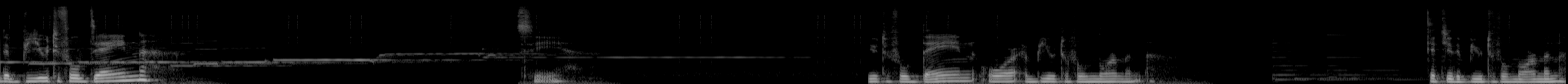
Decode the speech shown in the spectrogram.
Get a beautiful Dane. Let's see. Beautiful Dane or a beautiful Norman? Get you the beautiful Norman.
